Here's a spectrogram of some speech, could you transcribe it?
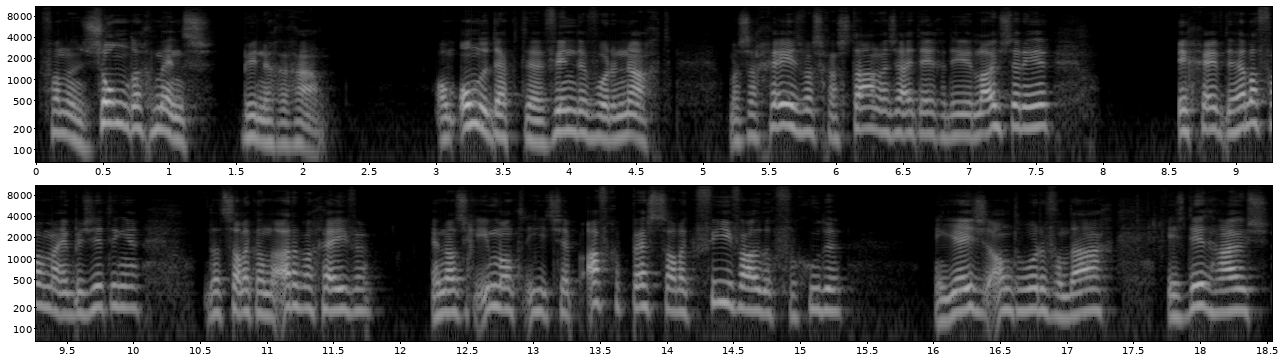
van een zondig mens binnengegaan. Om onderdak te vinden voor de nacht. Maar Zacchaeus was gaan staan en zei tegen de Heer: Luister, Heer, ik geef de helft van mijn bezittingen, dat zal ik aan de armen geven. En als ik iemand iets heb afgeperst, zal ik viervoudig vergoeden. En Jezus antwoordde: Vandaag is dit huis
